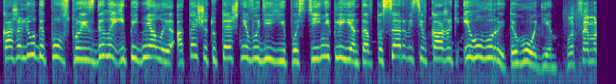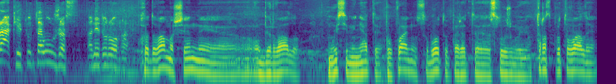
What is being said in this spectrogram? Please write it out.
Каже, люди повз проїздили і підняли. А те, що тутешні водії, постійні клієнти автосервісів кажуть, і говорити годі. Оце мраки, тут ужас, а не дорога. Ходова машини обірвало. Мусі міняти буквально в суботу перед е, службою. Транспортували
